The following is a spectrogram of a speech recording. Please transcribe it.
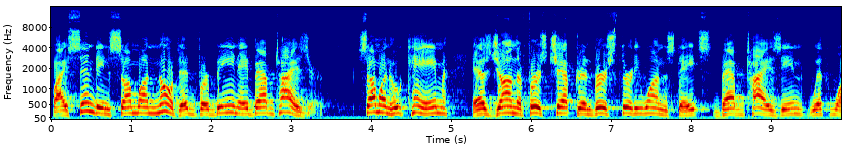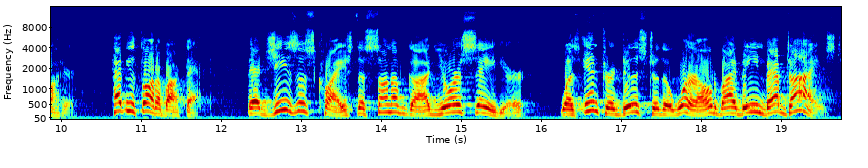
by sending someone noted for being a baptizer, someone who came, as John the first chapter and verse 31 states, baptizing with water. Have you thought about that? That Jesus Christ, the Son of God, your Savior, was introduced to the world by being baptized.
